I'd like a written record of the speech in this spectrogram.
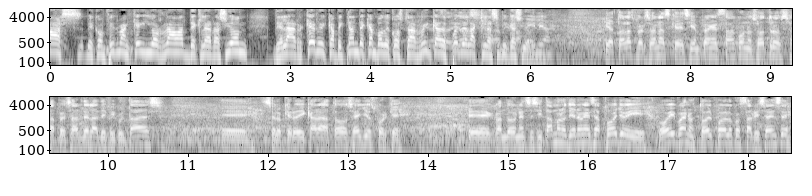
Más, me confirman Keylor Navas, declaración del arquero y capitán de campo de Costa Rica después de la clasificación. y a todas las personas que siempre han estado con nosotros a pesar de las dificultades. Eh, se lo quiero dedicar a todos ellos porque eh, cuando necesitamos nos dieron ese apoyo y hoy, bueno, todo el pueblo costarricense,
